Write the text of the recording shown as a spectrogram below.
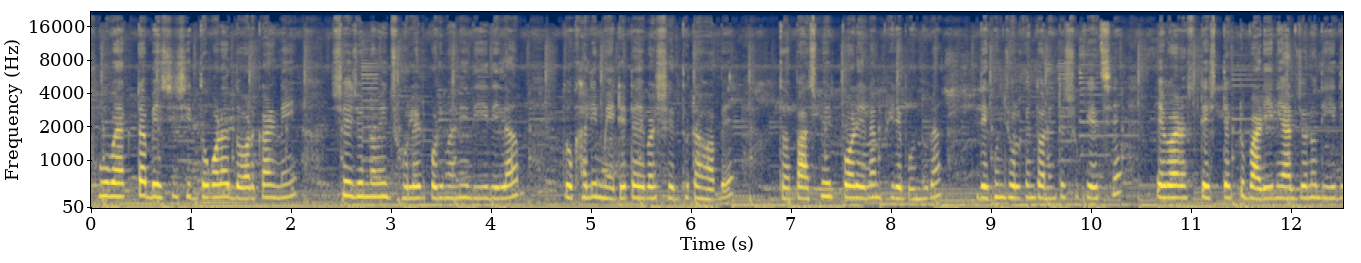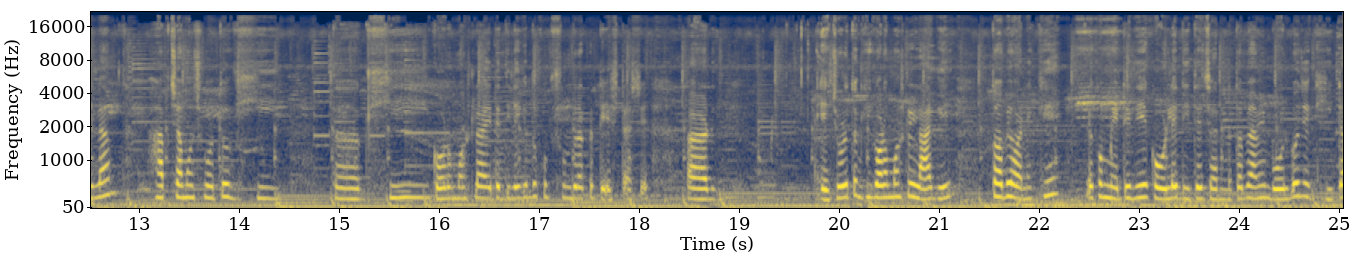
খুব একটা বেশি সিদ্ধ করার দরকার নেই। সেই জন্য আমি ঝোলের পরিমাণে দিয়ে দিলাম। তো খালি মেটেটা এবার সেদ্ধটা হবে। তো পাঁচ মিনিট পরে এলাম ফিরে বন্ধুরা। দেখুন ঝোল কিন্তু অনেকটা শুকিয়েছে। এবার টেস্টটা একটু বাড়িয়ে নেওয়ার জন্য দিয়ে দিলাম হাফ চামচ মতো ঘি। তা ঘি, গরম মশলা, এটা দিলে কিন্তু খুব সুন্দর একটা টেস্ট আসে। আর এছাড়া তো ঘি গরম মশলা লাগে, তবে অনেকে এরকম মেটে দিয়ে করলে দিতে চান না। তবে আমি বলব যে ঘিটা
